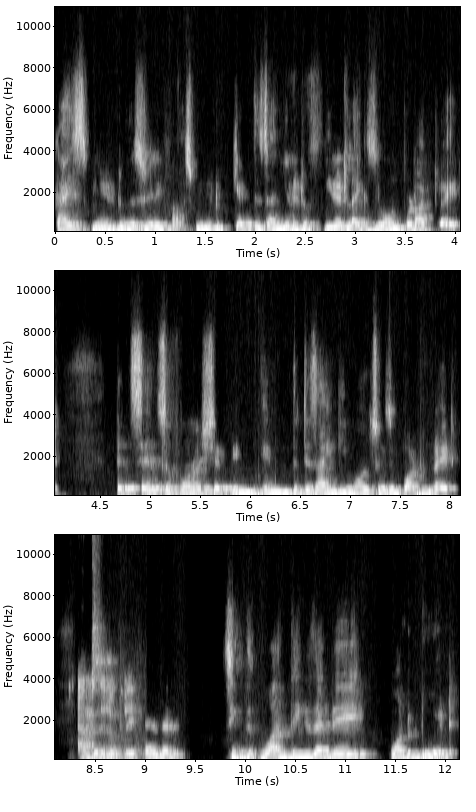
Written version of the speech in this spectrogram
guys, we need to do this really fast. We need to get this done. You need to feel it like it's your own product, right? That sense of ownership in in the design team also is important, right? Absolutely. That see, the one thing is that they want to do it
